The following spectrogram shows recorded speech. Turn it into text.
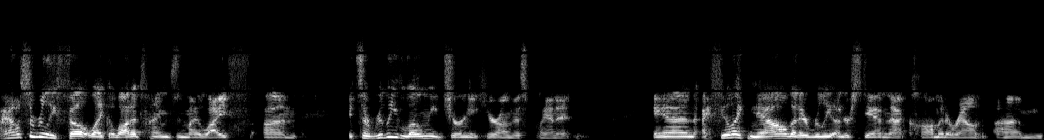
I also really felt like a lot of times in my life, um, it's a really lonely journey here on this planet. And I feel like now that I really understand that comment around um,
